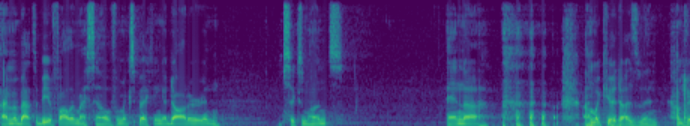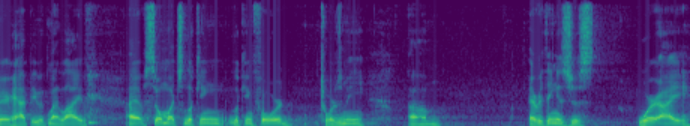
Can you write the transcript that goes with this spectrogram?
I'm about to be a father myself. I'm expecting a daughter in six months. And uh, I'm a good husband. I'm very happy with my life. I have so much looking looking forward towards me. Um, everything is just where I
